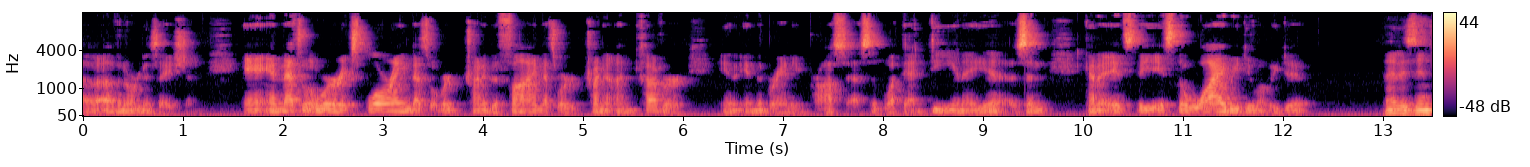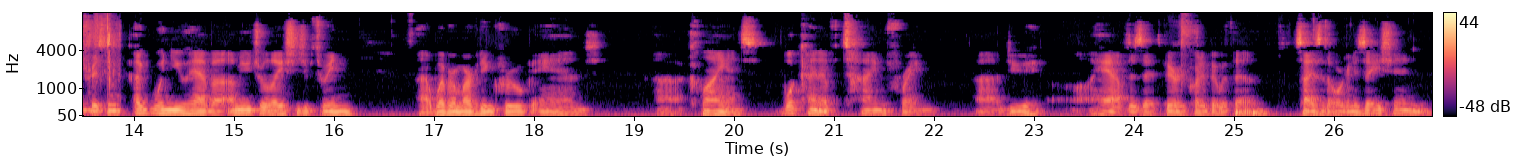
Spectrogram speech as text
of, of an organization, and, and, that's what we're exploring. That's what we're trying to define. That's what we're trying to uncover in, in the branding process of what that DNA is, and kind of it's the it's the why we do what we do. That is interesting. When you have a, a mutual relationship between uh, Weber Marketing Group and uh, clients, what kind of time frame uh, do you have? Does that vary quite a bit with the size of the organization?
